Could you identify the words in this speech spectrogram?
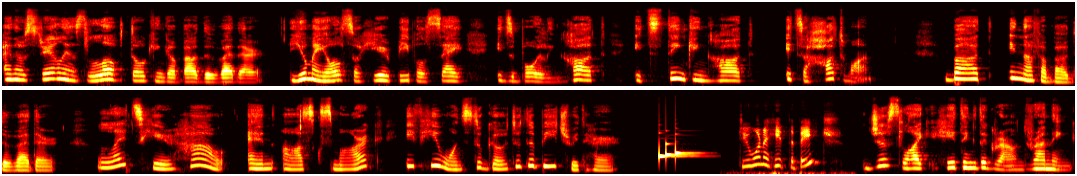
and Australians love talking about the weather. You may also hear people say it's boiling hot, it's stinking hot, it's a hot one. But enough about the weather. Let's hear how Anne asks Mark if he wants to go to the beach with her. Do you want to hit the beach? Just like hitting the ground running.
